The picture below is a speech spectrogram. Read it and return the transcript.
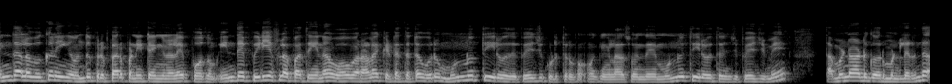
இந்த அளவுக்கு நீங்கள் வந்து ப்ரிப்பேர் பண்ணிட்டீங்கனாலே போதும். இந்த பிடிஎஃப்பில் பார்த்தீங்கன்னா ஓவராலாக கிட்டத்தட்ட ஒரு முந்நூற்றி இருபது பேஜ் கொடுத்துருக்கோம். ஓகேங்களா ஸோ இந்த முந்நூற்றி இருபத்தஞ்சு பேஜுமே தமிழ்நாடு கவர்மெண்ட்லேருந்து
